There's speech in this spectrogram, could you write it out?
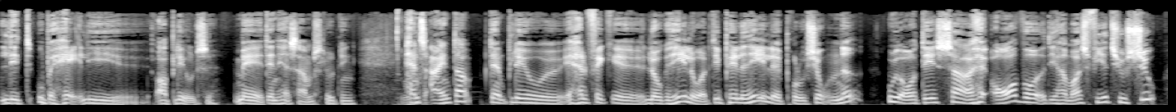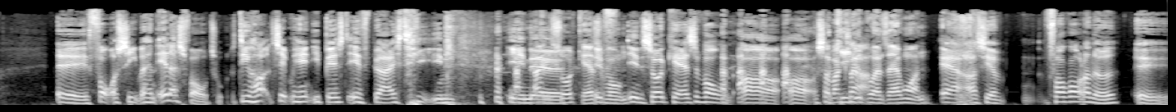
lidt ubehagelige øh, oplevelse med den her sammenslutning. Hans ejendom, den blev, øh, han fik øh, lukket helt lort. De pillede hele øh, produktionen ned. Udover det, så øh, overvågede de ham også 24-7 øh, for at se, hvad han ellers foretog. De holdt simpelthen i bedste FBI-stil i en, en, En sort kassevogn. En, en sort kassevogn, og, og så og var klar på hans ahorn. ja, og siger, foregår der noget, øh,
